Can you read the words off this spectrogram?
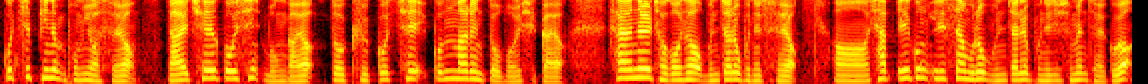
꽃이피는봄이왔어요。 나의 최애꽃이 뭔가요? 또 그 꽃의 꽃말은 또 무엇일까요? 사연을 적어서 문자로 보내주세요. 어, 샵 1013으로 문자를 보내주시면 되고요.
